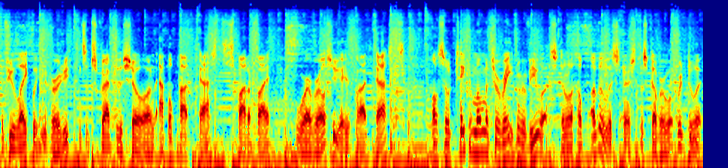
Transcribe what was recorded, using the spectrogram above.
If you like what you heard, you can subscribe to the show on Apple Podcasts, Spotify, wherever else you get your podcasts. Also, take a moment to rate and review us. It will help other listeners discover what we're doing.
